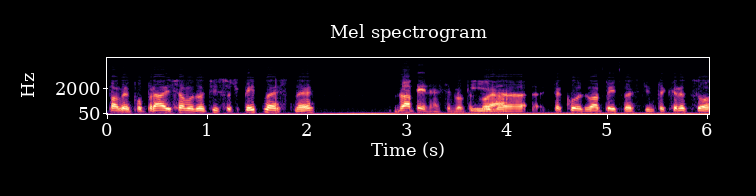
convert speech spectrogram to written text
pa me popravi samo 2015. Ne? 2015 je bilo tako. In, ja. uh, tako 2015 in takrat so,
